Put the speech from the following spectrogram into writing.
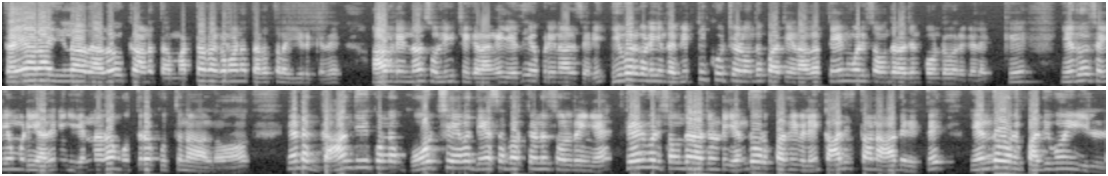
தயாரா இல்லாத அளவுக்கான த- ரகமான தரத்துல இருக்குது. அப்படின்னு தான் சொல்லிட்டு இருக்கிறாங்க. எது எப்படினாலும் சரி இவர்களுடைய இந்த வெட்டி கூச்சல் வந்து பாத்தீங்கன்னா தேன்மொழி சவுந்தரராஜன் போன்றவர்களுக்கு எதுவும் செய்ய முடியாது. நீங்க என்னதான் முத்திரை குத்துனாலும் ஏன்டா காந்தியை கொண்ட கோட்சேவ தேசபக்தன்னு சொல்றீங்க. தேன்மொழி சவுந்தரராஜனுடைய எந்த ஒரு பதிவிலையும் காலிஸ்தானை ஆதரித்து எந்த ஒரு பதிவும் இல்ல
